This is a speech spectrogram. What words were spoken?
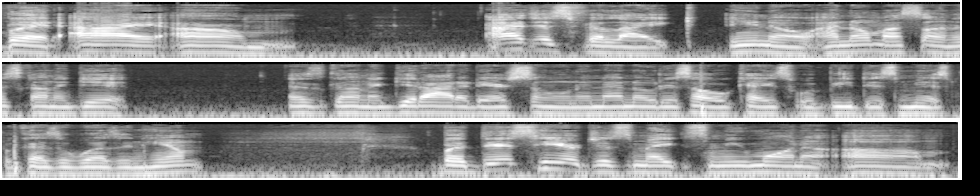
But I um I just feel like you know I know my son is gonna get is gonna get out of there soon, and I know this whole case will be dismissed because it wasn't him. But this here just makes me wanna um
